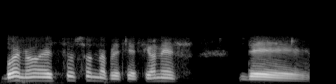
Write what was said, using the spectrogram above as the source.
Bueno, estos son apreciaciones de,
